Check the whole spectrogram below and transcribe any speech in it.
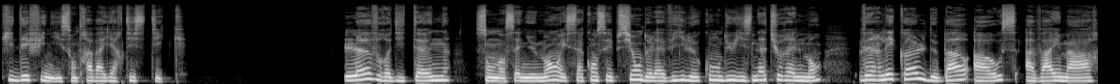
qui définit son travail artistique. L'œuvre d'Eaton, son enseignement et sa conception de la vie le conduisent naturellement vers l'école de Bauhaus à Weimar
